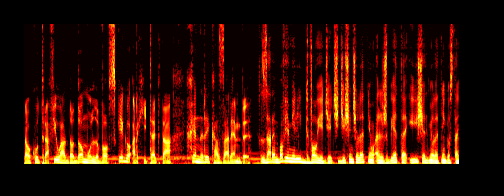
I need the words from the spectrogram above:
roku trafiła do domu lwowskiego architekta Henryka Zaręby. Zarębowie mieli dwoje dzieci, dziesięcioletnią Elżbietę i siedmioletniego Stanisława,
